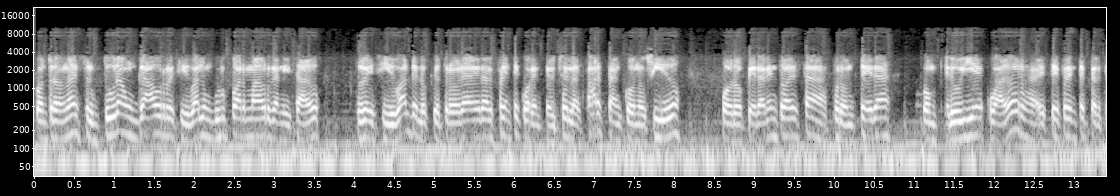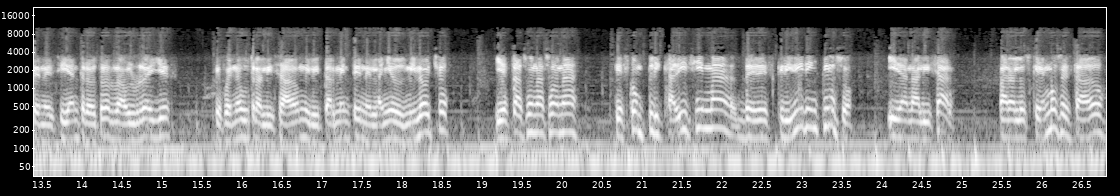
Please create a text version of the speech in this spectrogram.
contra una estructura, un GAO residual, un grupo armado organizado residual de lo que otrora era el Frente 48 de las FARC, tan conocido por operar en toda esta frontera con Perú y Ecuador. A este frente pertenecía, entre otros, Raúl Reyes, que fue neutralizado militarmente en el año 2008. Y esta es una zona que es complicadísima de describir incluso y de analizar. Para los que hemos estado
